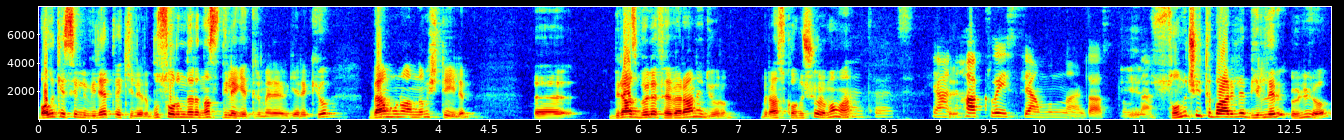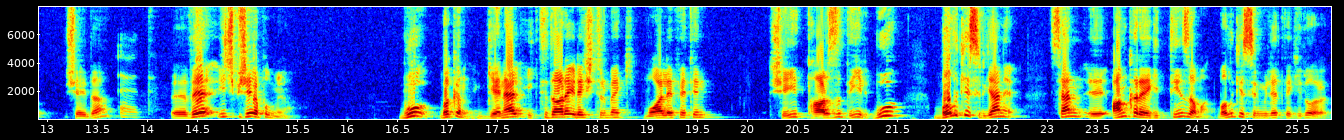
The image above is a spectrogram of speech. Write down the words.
Balıkesirli milletvekilleri bu sorunları nasıl dile getirmeleri gerekiyor? Ben bunu anlamış değilim. Ee, biraz böyle feveran ediyorum. Biraz konuşuyorum ama Evet evet. Yani haklı isyan bunlar da aslında. e, sonuç itibariyle birileri ölüyor şeyde Evet. e, ve hiçbir şey yapılmıyor. Bu bakın genel iktidarı eleştirmek, muhalefetin şeyi tarzı değil. Bu Balıkesir yani sen e, Ankara'ya gittiğin zaman Balıkesir milletvekili olarak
